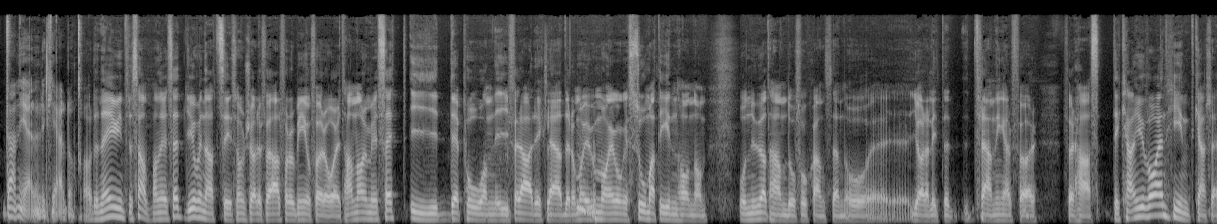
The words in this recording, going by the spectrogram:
Daniel Ricciardo? Ja, den är ju intressant. Man har ju sett Giovinazzi som körde för Alfa Romeo förra året. Han har ju sett i depån i Ferrari-kläder. De har ju mm. många gånger zoomat in honom och nu att han då får chansen att eh, göra lite träningar för för Haas. Det kan ju vara en hint kanske.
